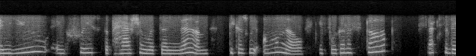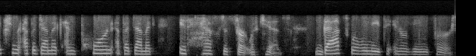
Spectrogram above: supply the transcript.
And you increase the passion within them because we all know if we're going to stop sex addiction epidemic and porn epidemic, it has to start with kids. That's where we need to intervene first.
